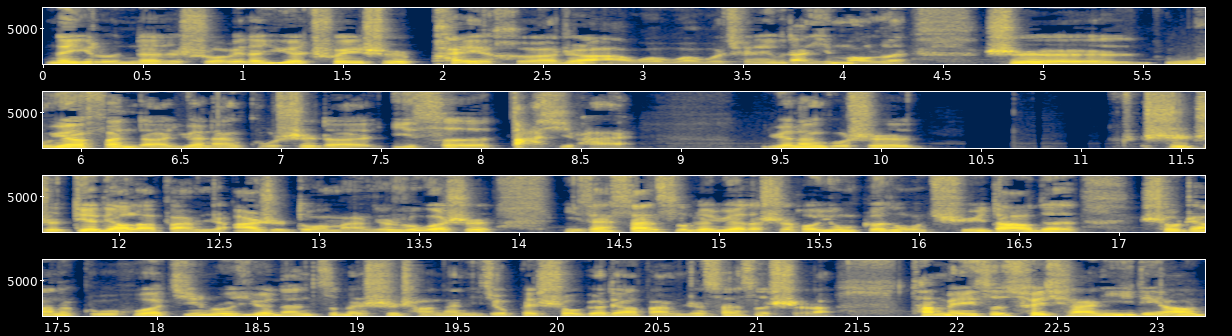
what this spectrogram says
那一轮的所谓的越吹是配合着啊，我我我确实有点阴谋论，是五月份的越南股市的一次大洗牌，越南股市。市值跌掉了百分之二十多嘛？就如果是你在三四个月的时候用各种渠道的收这样的股货进入越南资本市场，那你就被收割掉百分之三四十了。它每一次吹起来，你一定要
